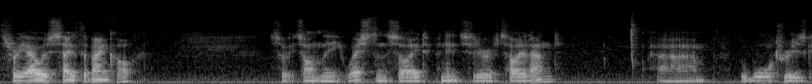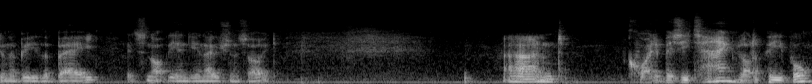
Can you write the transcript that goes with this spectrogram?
three hours south of Bangkok. So it's on the western side peninsula of Thailand. Um, the water is going to be the bay, it's not the Indian Ocean side. And quite a busy town, a lot of people,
